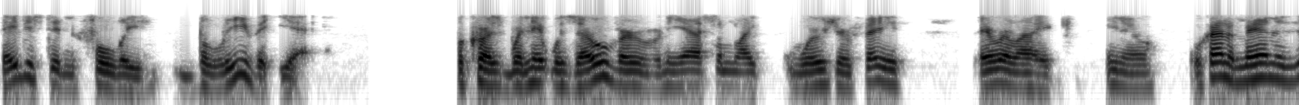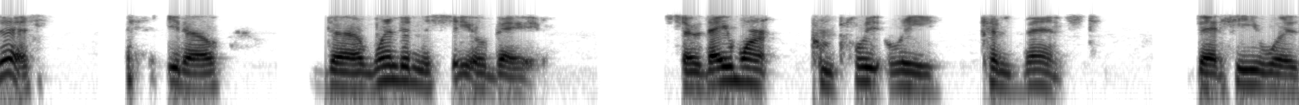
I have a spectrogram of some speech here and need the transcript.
They just didn't fully believe it yet. Because when it was over, when he asked them, like, where's your faith? They were like, you know, what kind of man is this? you know, the wind and the sea obeyed. So they weren't completely convinced that he was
